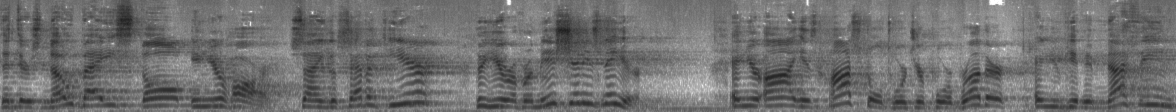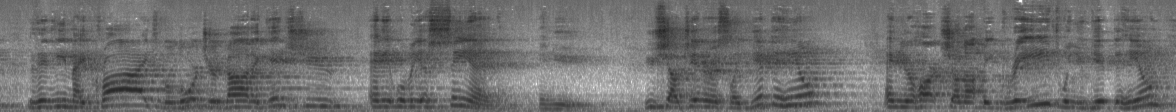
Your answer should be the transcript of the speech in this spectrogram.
that there's no base thought in your heart, saying, The seventh year the year of remission is near, and your eye is hostile towards your poor brother, and you give him nothing, then he may cry to the Lord your God against you, and it will be a sin in you. You shall generously give to him, and your heart shall not be grieved when you give to him,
